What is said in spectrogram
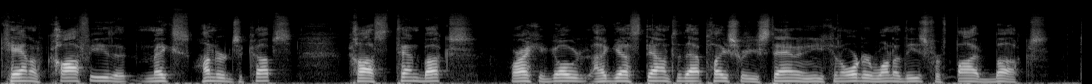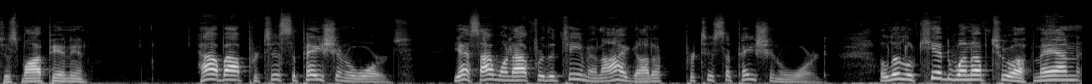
can of coffee that makes hundreds of cups costs 10 bucks or I could go I guess down to that place where you stand and you can order one of these for 5 bucks just my opinion how about participation awards yes I went out for the team and I got a participation award a little kid went up to a man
